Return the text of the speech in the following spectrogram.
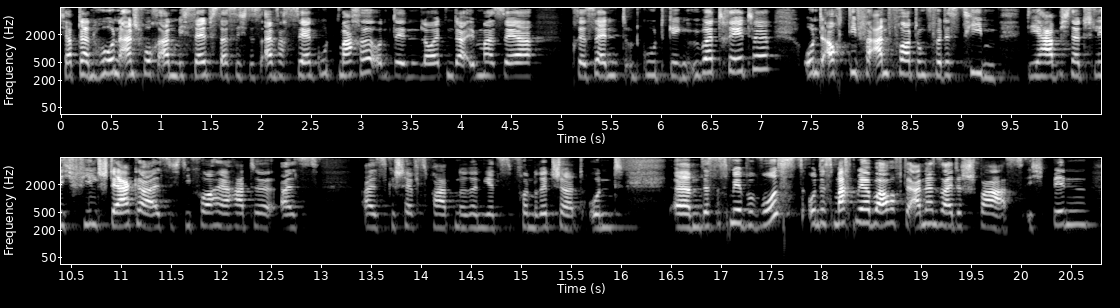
ich habe da einen hohen Anspruch an mich selbst, dass ich das einfach sehr gut mache und den Leuten da immer sehr präsent und gut gegenübertrete und auch die Verantwortung für das Team. Die habe ich natürlich viel stärker, als ich die vorher hatte, als als Geschäftspartnerin jetzt von Richard. Und ähm, das ist mir bewusst und es macht mir aber auch auf der anderen Seite Spaß. Ich bin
